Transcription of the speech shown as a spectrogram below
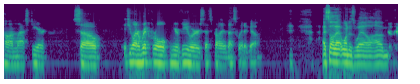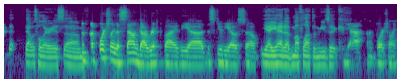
last year. So if you want to rickroll your viewers, that's probably the best way to go. I saw that one as well. Um, that, that was hilarious. Um, Unfortunately, the sound got ripped by the uh, the studio, so yeah, you had to muffle out the music. Yeah, unfortunately.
